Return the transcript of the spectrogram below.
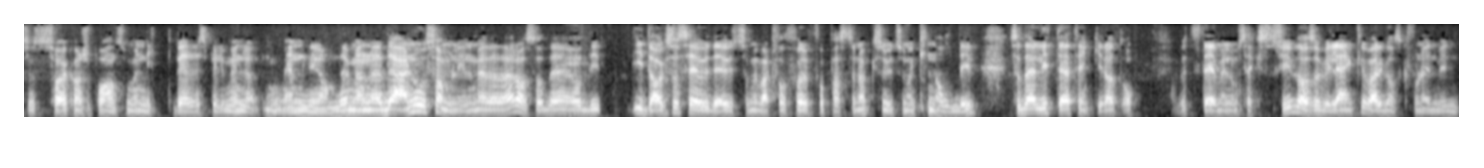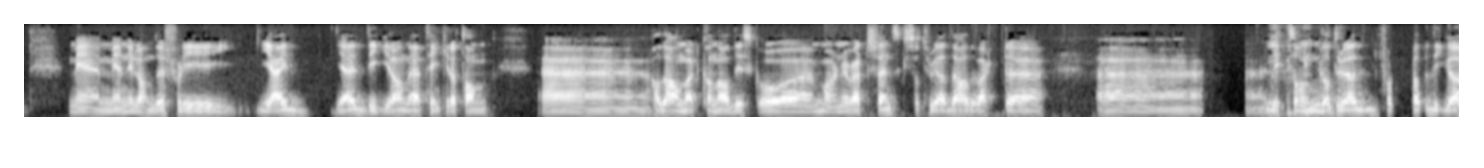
så så jeg kanskje på han som en litt bedre spiller enn Nylander. Men eh, det er noe å sammenligne med det der. Altså. Det, og de, I dag så ser jo det ut som, i hvert fall for, for Pasternak, som ut som en knalldeal. Så det er litt det jeg tenker at opp et sted mellom seks og syv, så vil jeg egentlig være ganske fornøyd med, med, med Nylander. Fordi jeg, jeg digger han. Jeg tenker at han eh, Hadde han vært kanadisk og Marner vært svensk, så tror jeg det hadde vært eh, eh, litt sånn, Da tror jeg folk hadde digga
